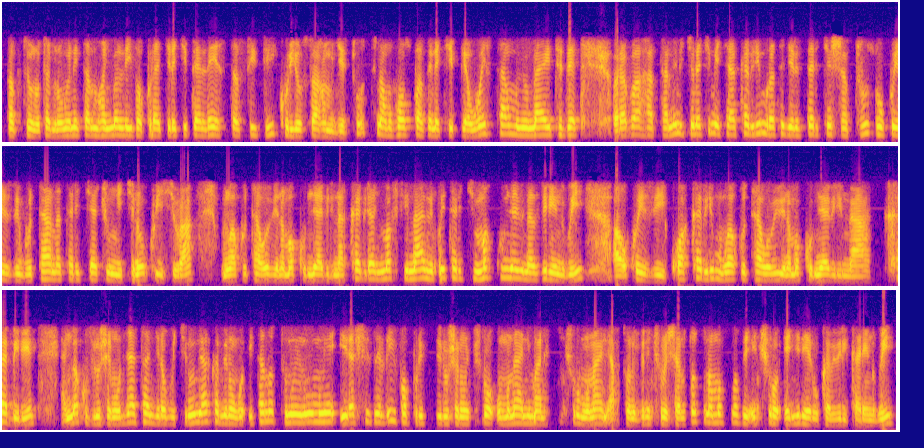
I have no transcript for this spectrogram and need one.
Itatu minota mirongo ine hanyuma liverpool irakira ikipe ya leicester city. Kuri iyo saha mu gihe tottenham hotspur n'ikipe ya west ham united. Barabahatana imikino kimwe cya kabiri murategereza itariki eshatu z'ukwezi gutaha tariki ya cumi imikino yo kwishyura mu mwaka utaha wa bibiri na makumyabiri na kabiri hanyuma finali ku itariki makumyabiri na zirindwi ukwezi kwa kabiri mu mwaka utaha wa bibiri na makumyabiri na kabiri. Hanyuma kuva irushanwa ryatangira gukina imyaka mirongo itandatu n'umwe irashize liverpool ifite irushanwa inshuro umunani man City inshuro umunani villa inshuro eshanu tottenham hotspur inshuro enye iriheruka bibiri karindwi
